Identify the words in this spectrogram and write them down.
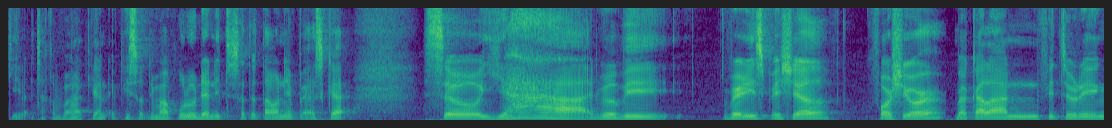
gila cakep banget kan? Episode 50 dan itu satu tahunnya PSK so yeah it will be very special for sure. Bakalan featuring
